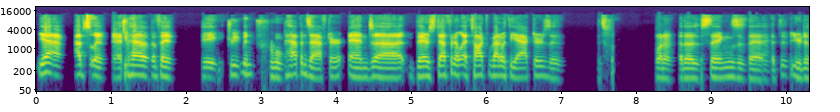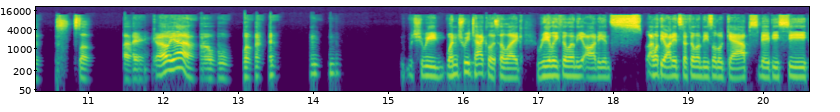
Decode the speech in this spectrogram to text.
Yeah, absolutely. I do have a, a treatment for what happens after, and uh, there's definitely I've talked about it with the actors. It's one of those things that you're just like, oh yeah, should we when should we tackle it to like really fill in the audience i want the audience to fill in these little gaps maybe see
